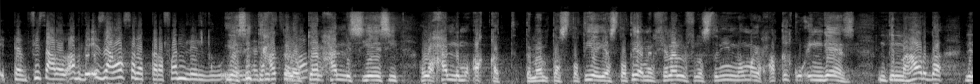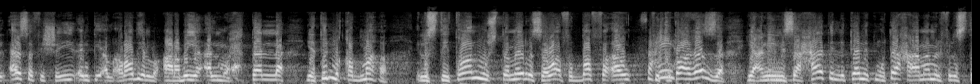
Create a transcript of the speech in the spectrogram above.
التنفيذ على الأرض إذا وصل الطرفان لل يا ستي حتى لو؟ كان حل سياسي هو حل مؤقت. تمام؟ تستطيع يستطيع من خلال الفلسطينيين إن هم يحققوا إنجاز. أنت النهارده للأسف الشديد أنت الأراضي العربية المحتلة يتم قضمها الاستيطان مستمر سواء في الضفة أو صحيح. في قطاع غزة. يعني المساحات اللي كانت متاحة أمام الفلسطينيين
